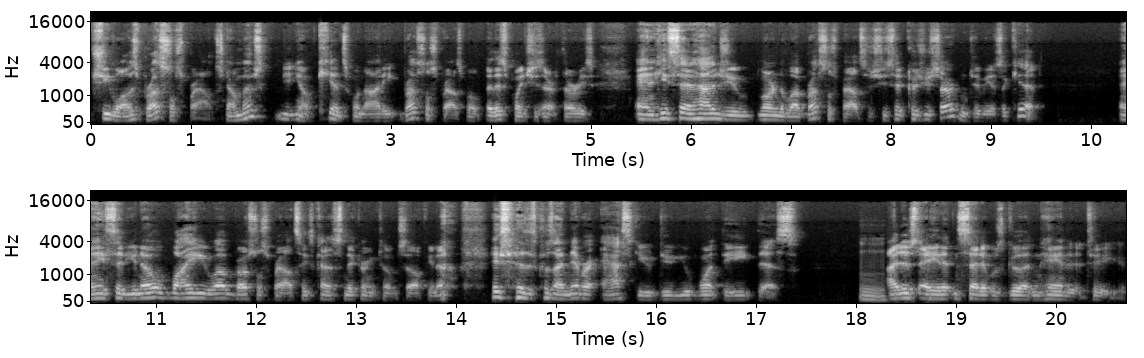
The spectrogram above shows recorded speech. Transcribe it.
she loves Brussels sprouts. Now, most you know kids will not eat Brussels sprouts. Well, at this point, she's in her 30s. And he said, "How did you learn to love Brussels sprouts?" And she said, "Because you served them to me as a kid." And he said, You know why you love Brussels sprouts? He's kind of snickering to himself, you know. He says, Because I never asked you, Do you want to eat this? Mm. I just ate it and said it was good and handed it to you.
